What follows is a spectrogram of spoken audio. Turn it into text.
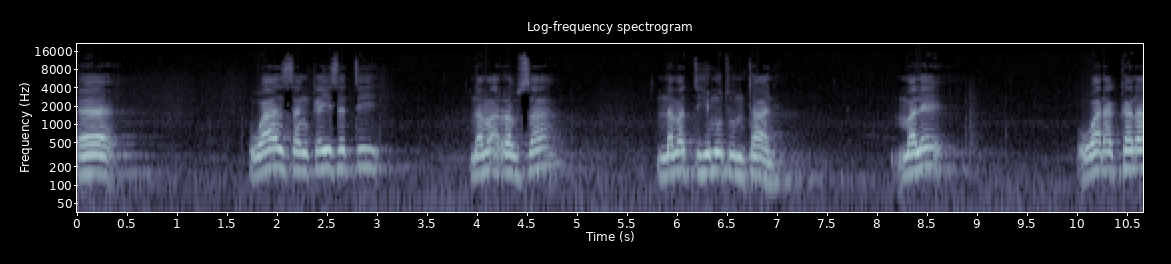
آه وان سن كيستي taane malee waan akkana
